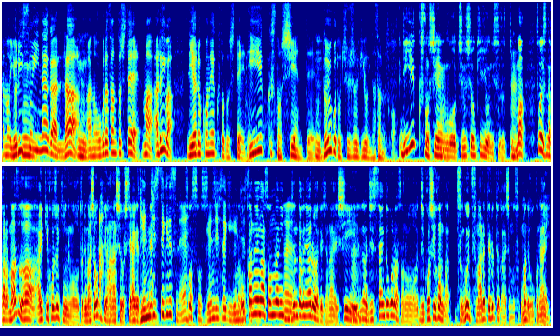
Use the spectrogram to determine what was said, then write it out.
あの寄り添いながら、うん。あの小倉さんとして、まあ、あるいはリアルコネクトとして DX の支援ってうん。どういうことを中小企業になさるんですか、DX の支援を中小企業にするっていう、うん。まあそうですね。だからまずは IT 補助金を取りましょうっていう話をしてあげて、ね、現実的ですね。そうそうそう現実的現実的。お金がそんなに潤沢にあるわけじゃないし、うん。実際のところはその自己資本がすごい積まれてるっていう会社もそこまで多くない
